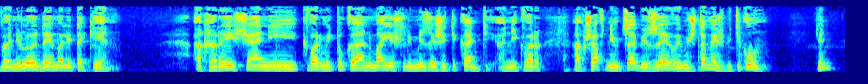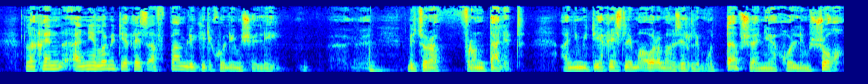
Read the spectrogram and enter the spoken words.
ואני לא יודע מה לתקן. אחרי שאני כבר מתוקן, מה יש לי מזה שתיקנתי? אני כבר עכשיו נמצא בזה ומשתמש בתיקון, כן? לכן אני לא מתייחס אף פעם לקלקולים שלי בצורה פרונטלית. אני מתייחס למאור המחזיר למוטב שאני יכול למשוך,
